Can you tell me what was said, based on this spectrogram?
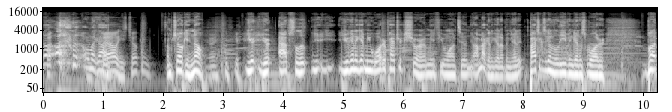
No, oh my god. Well, he's choking. I'm choking. No, you're you're absolute. you- You're gonna get me water, Patrick. Sure. I mean, if you want to, I'm not gonna get up and get it. Patrick's gonna leave and get us water, but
